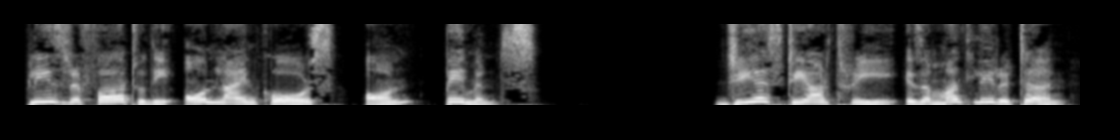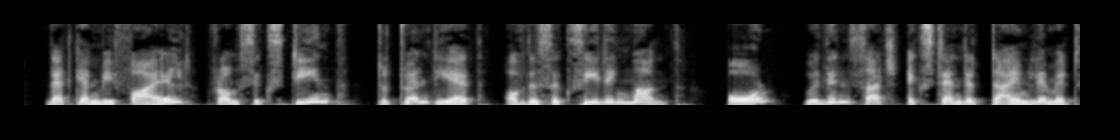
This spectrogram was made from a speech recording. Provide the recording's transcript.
please refer to the online course on payments. GSTR3 is a monthly return that can be filed from 16th to 20th of the succeeding month or within such extended time limit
